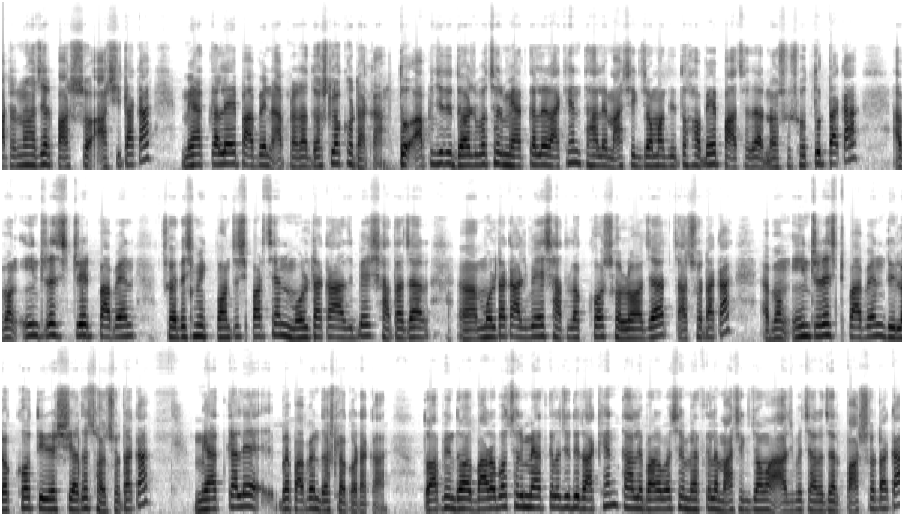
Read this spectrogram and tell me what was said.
আটান্ন হাজার পাঁচশো আশি টাকা। মেয়াদকালে পাবেন আপনারা দশ লক্ষ টাকা। তো আপনি যদি দশ বছর মেয়াদকালে রাখেন, তাহলে মাসিক জমা দিতে হবে পাঁচ হাজার নশো সত্তর টাকা এবং ইন্টারেস্ট রেট পাবেন ছয় দশমিক পঞ্চাশ পার্সেন্ট মূল টাকা আসবে সাত হাজার মূল টাকা আসবে সাত লক্ষ ষোলো হাজার চারশো টাকা এবং ইন্টারেস্ট পাবেন দুই লক্ষ তিরাশি হাজার ছয়শো টাকা। মেয়াদকালে পাবেন দশ লক্ষ টাকা। তো আপনি বারো বছর মেয়াদকালে যদি রাখেন, তাহলে বারো বছর মেয়াদকালে মাসিক জমা আসবে চার হাজার পাঁচশো টাকা।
